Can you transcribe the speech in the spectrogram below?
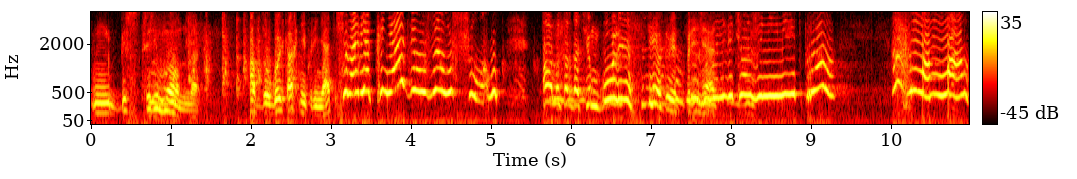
бесцеремонно. А с другой, как не принять? Человек князя уже ушел. А ну тогда тем более следует принять. Но ведь он же не имеет права. Мама,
